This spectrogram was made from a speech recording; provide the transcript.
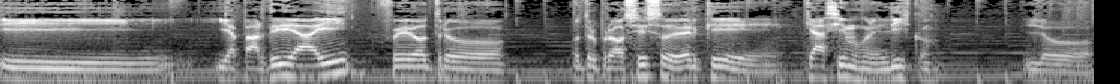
Y, y a partir de ahí fue otro, otro proceso de ver qué, qué hacíamos con el disco. Lo,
